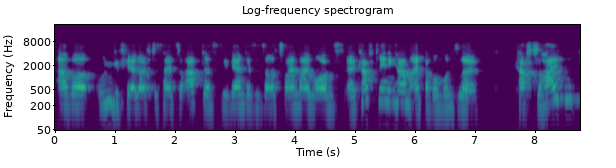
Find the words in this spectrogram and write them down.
aber ungefähr läuft es halt so ab, dass wir während der Saison zweimal morgens äh, Krafttraining haben, einfach um unsere Kraft zu halten.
